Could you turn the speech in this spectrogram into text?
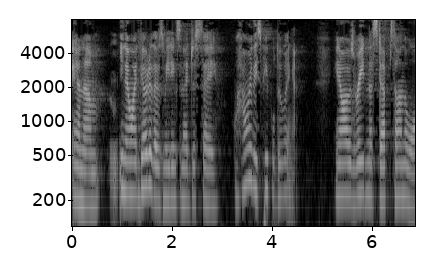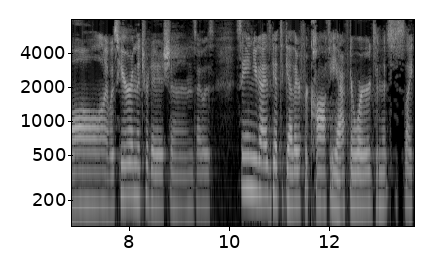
And, um, you know, I'd go to those meetings and I'd just say, well, how are these people doing it? You know, I was reading the steps on the wall. I was hearing the traditions. I was seeing you guys get together for coffee afterwards. And it's just like,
